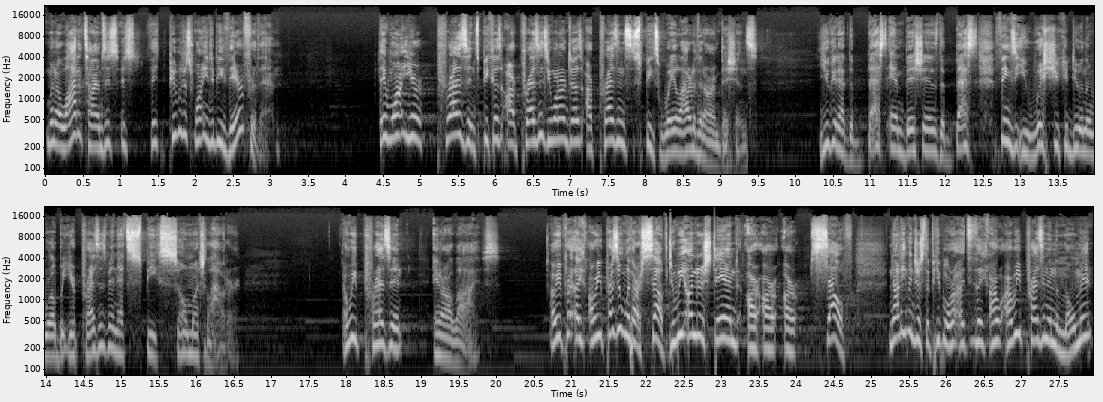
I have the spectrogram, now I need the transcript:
When a lot of times it's, it's people just want you to be there for them. They want your presence because our presence, you want it does? Our presence speaks way louder than our ambitions. You could have the best ambitions, the best things that you wish you could do in the world, but your presence, man, that speaks so much louder. Are we present in our lives? Are we, pre- like, are we present with ourselves? Do we understand our, our, our self? Not even just the people. Like, are, are we present in the moment?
